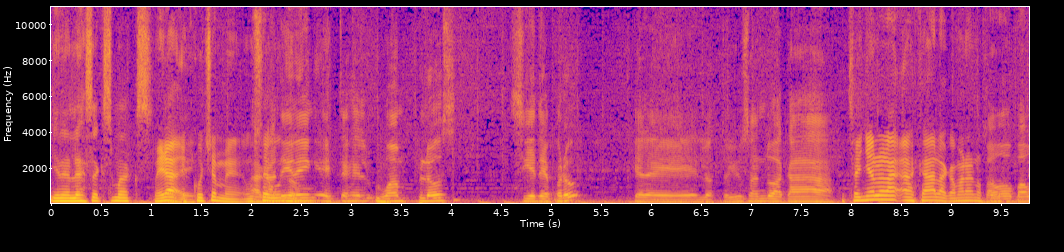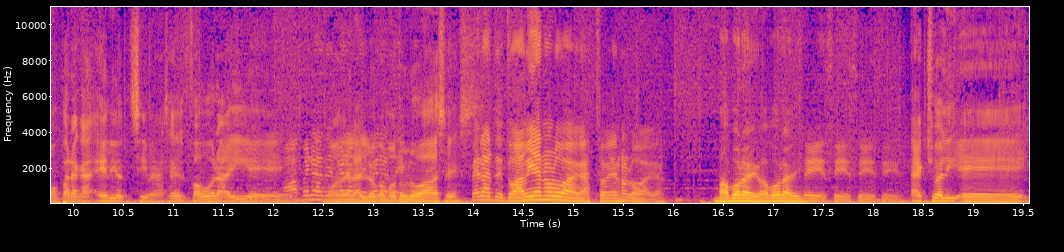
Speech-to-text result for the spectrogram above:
y en el SX Max. Mira, Ok. escúchenme un Acá segundo. tienen, este es el OnePlus 7 Pro que le- lo estoy usando acá. Señalo la- acá a la cámara nosotros. Vamos, vamos para acá. Elliot, si me haces el favor ahí, eh, Ah, espérate, modelarlo espérate, como tú lo haces. Espérate, todavía no lo hagas, todavía no lo hagas. Va por ahí, va por ahí. Sí, sí, sí, sí. Actually, eh,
